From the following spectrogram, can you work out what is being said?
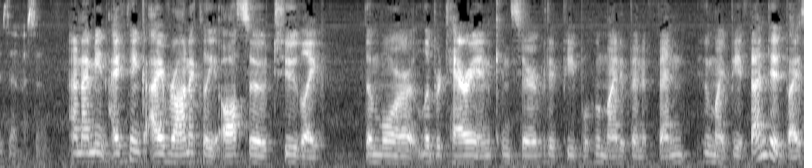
is innocent. And I mean, I think ironically also too, like the more libertarian, conservative people who might have been offend who might be offended by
